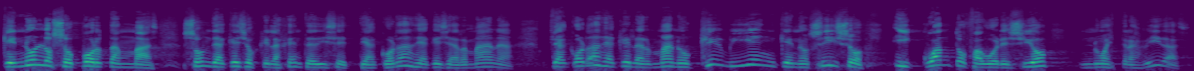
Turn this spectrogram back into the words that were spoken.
que no los soportan más, son de aquellos que la gente dice, ¿te acordás de aquella hermana? ¿Te acordás de aquel hermano? Qué bien que nos hizo y cuánto favoreció nuestras vidas.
